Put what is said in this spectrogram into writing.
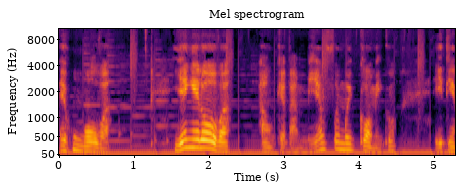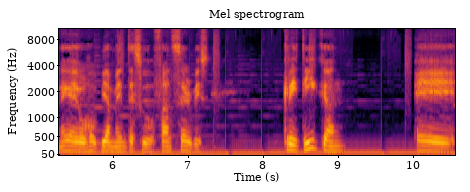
es un OVA. Y en el OVA, aunque también fue muy cómico y tiene obviamente su fanservice, critican eh,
